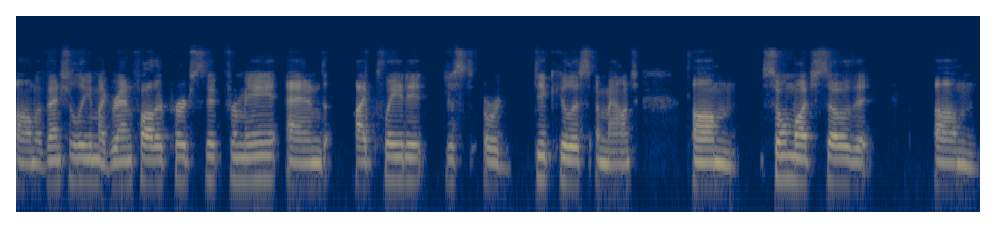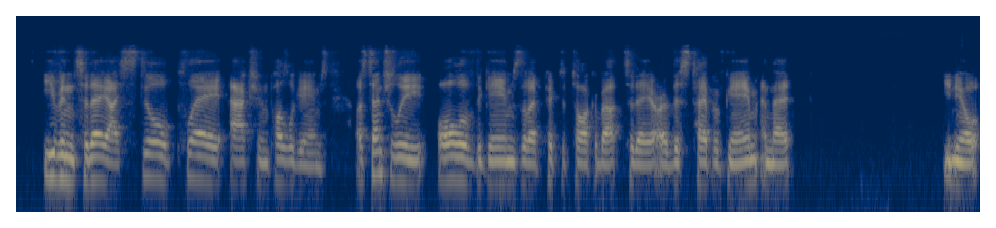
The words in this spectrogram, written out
Um, eventually, my grandfather purchased it for me, and I played it just a ridiculous amount. Um, so much so that um, even today, I still play action puzzle games essentially all of the games that I picked to talk about today are this type of game, and that you know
